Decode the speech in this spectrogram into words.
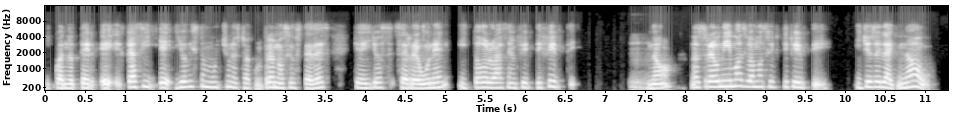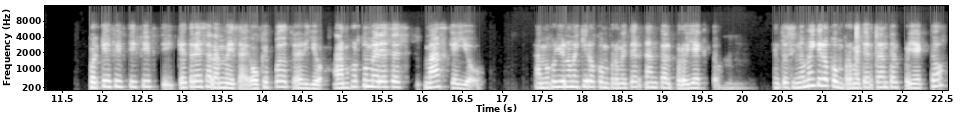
Y cuando te, eh, casi, eh, yo he visto mucho en nuestra cultura, no sé ustedes, que ellos se reúnen y todo lo hacen 50-50, ¿no? Nos reunimos y vamos 50-50. Y yo soy like, no, ¿Por qué 50-50? ¿Qué traes a la mesa? ¿O qué puedo traer yo? A lo mejor tú mereces más que yo. A lo mejor yo no me quiero comprometer tanto al proyecto. Entonces, si no me quiero comprometer tanto al proyecto,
